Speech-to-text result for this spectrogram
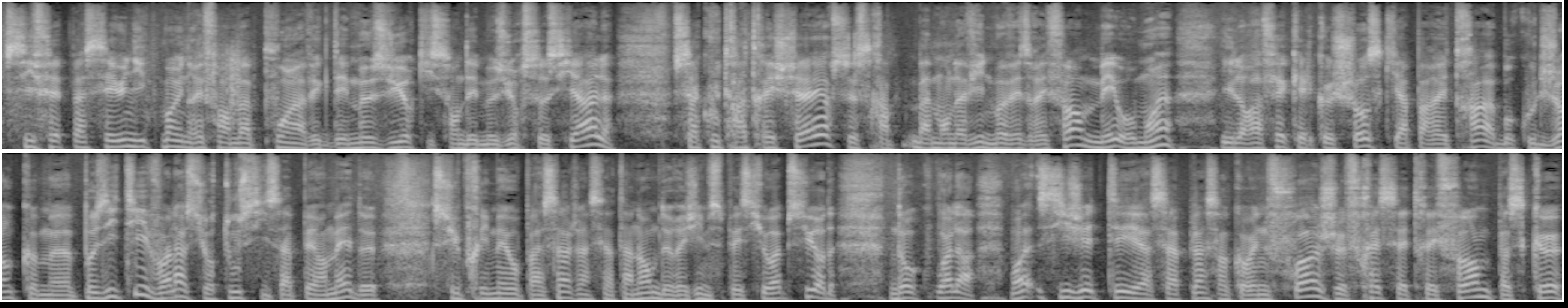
s'il fait passer uniquement une réforme à point avec des mesures qui sont des mesures sociales, ça coûtera très cher. Ce sera, à mon avis, une mauvaise réforme, mais au moins, il aura fait quelque chose qui apparaîtra à beaucoup de gens comme euh, positif. Voilà, surtout si ça permet de supprimer au passage un certain nombre de régimes spéciaux absurdes. Donc voilà, moi, si j'étais à sa place, encore une fois, je ferais cette réforme parce que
